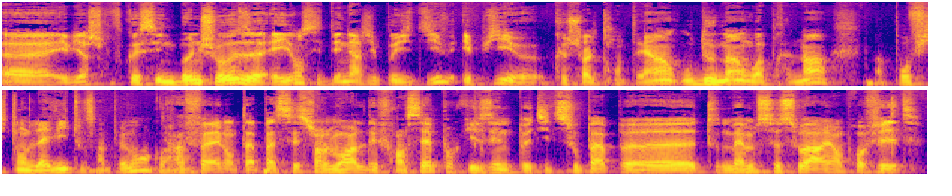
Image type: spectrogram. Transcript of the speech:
Eh bien, je trouve que c'est une bonne chose. Ayons cette énergie positive. Et puis, euh, que ce soit le 31 ou demain ou après-demain, bah, profitons de la vie tout simplement. Raphaël, on t'a passé sur le moral des Français pour qu'ils aient une petite soupape euh, tout de même ce soir et en profite.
